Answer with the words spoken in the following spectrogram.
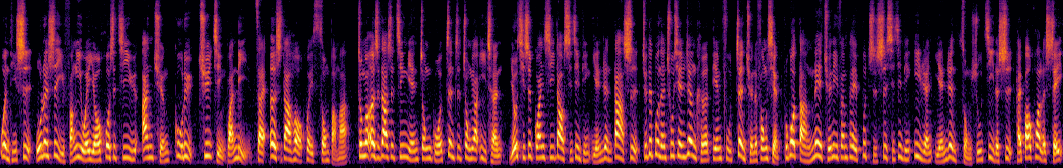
问题是，无论是以防疫为由，或是基于安全顾虑，拘谨管理，在二十大后会松绑吗？中共二十大是今年中国政治重要议程，尤其是关系到习近平连任大事，绝对不能出现任何颠覆政权的风险。不过，党内权力分配不只是习近平一人连任总书记的事，还包括了谁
